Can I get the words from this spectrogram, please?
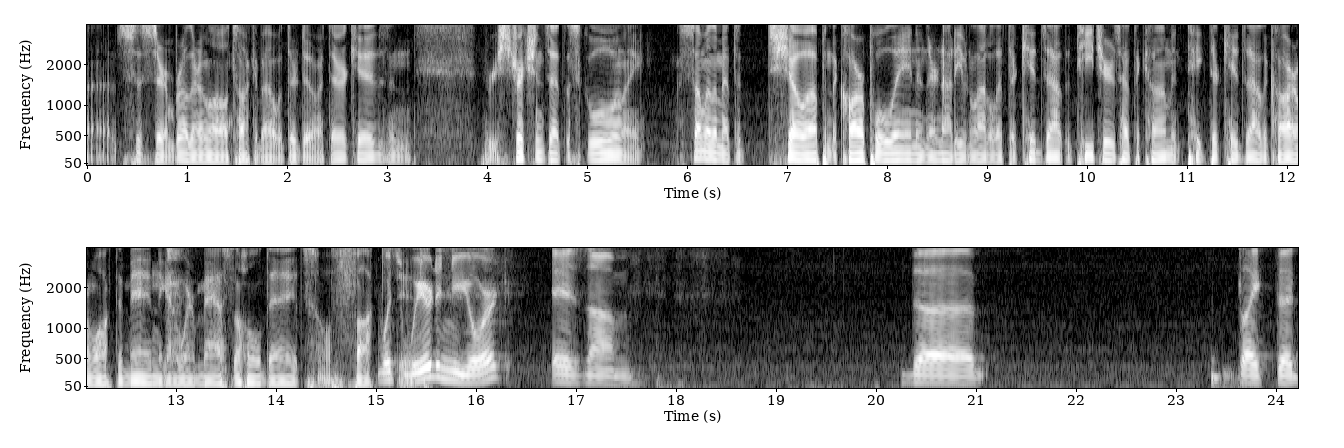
uh, sister and brother-in-law talk about what they're doing with their kids and the restrictions at the school and like some of them have to show up in the carpool lane and they're not even allowed to let their kids out. The teachers have to come and take their kids out of the car and walk them in. They gotta wear masks the whole day. It's all fucked What's dude. weird in New York is um the like the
